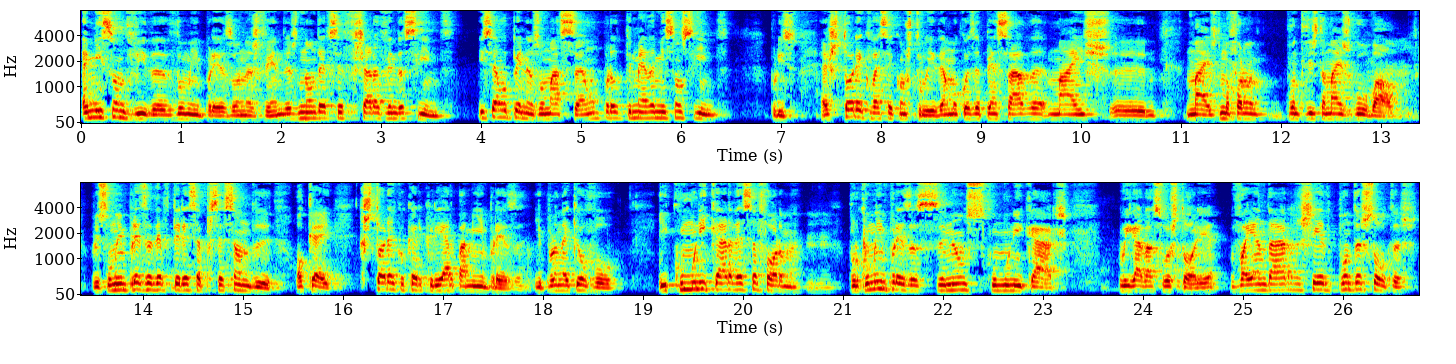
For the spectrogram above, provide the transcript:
A missão de vida de uma empresa ou nas vendas não deve ser fechar a venda seguinte. Isso é apenas uma ação para determinada missão seguinte. Por isso, a história que vai ser construída é uma coisa pensada mais, eh, mais de uma forma, do ponto de vista mais global. Por isso, uma empresa deve ter essa percepção de, ok, que história é que eu quero criar para a minha empresa e para onde é que eu vou? E comunicar dessa forma. Porque uma empresa, se não se comunicar ligada à sua história, vai andar cheia de pontas soltas.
